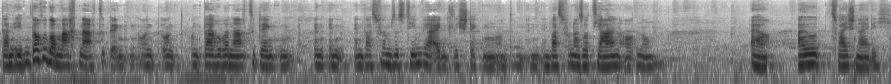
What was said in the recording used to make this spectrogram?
dann eben doch über Macht nachzudenken und, und, und darüber nachzudenken, in, in, in was für einem System wir eigentlich stecken und in, in was für einer sozialen Ordnung. Ja, also zweischneidig.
